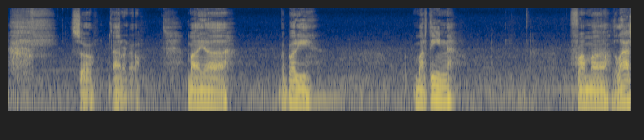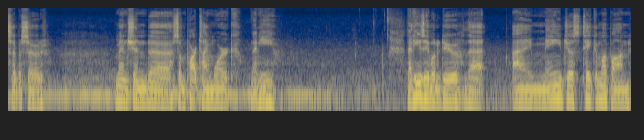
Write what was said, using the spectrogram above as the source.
so, I don't know. My, uh, my buddy Martin from uh, the last episode mentioned uh, some part-time work that he that he's able to do that I may just take him up on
